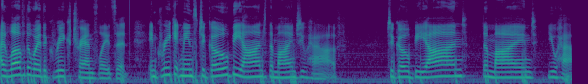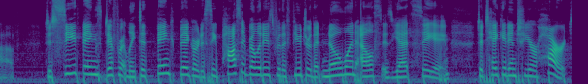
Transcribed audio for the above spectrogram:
I love the way the Greek translates it. In Greek, it means to go beyond the mind you have, to go beyond the mind you have to see things differently, to think bigger, to see possibilities for the future that no one else is yet seeing, to take it into your heart,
